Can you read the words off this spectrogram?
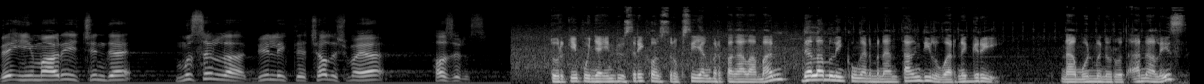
ve imarı için de Mısır'la birlikte çalışmaya hazırız. Turki punya industri konstruksi yang berpengalaman dalam lingkungan menantang di luar negeri. Namun menurut analis,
